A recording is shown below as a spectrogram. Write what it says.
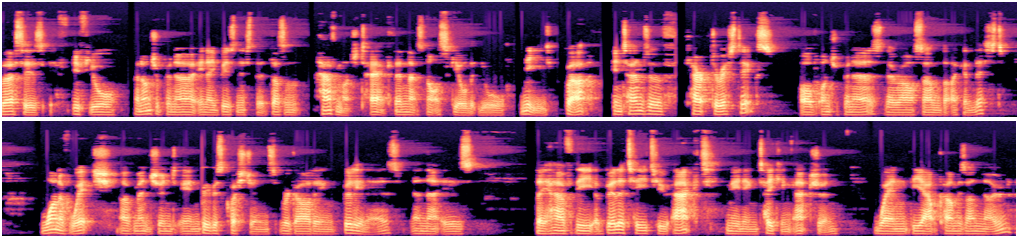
versus if, if you're an entrepreneur in a business that doesn't have much tech, then that's not a skill that you'll need. But in terms of characteristics of entrepreneurs, there are some that I can list. One of which I've mentioned in previous questions regarding billionaires, and that is they have the ability to act, meaning taking action, when the outcome is unknown.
